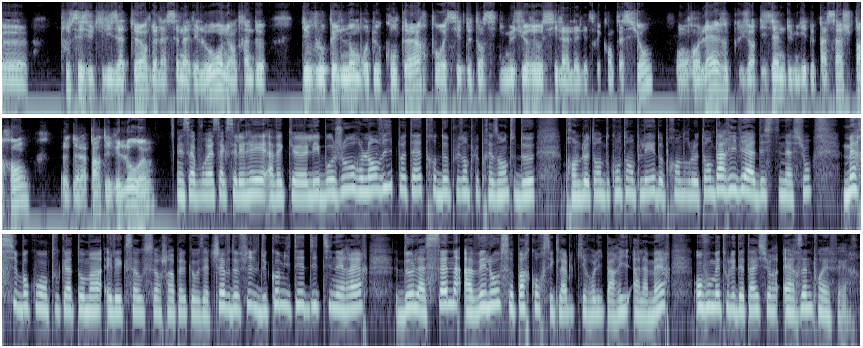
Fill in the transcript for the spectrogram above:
tous ces utilisateurs de la scène à vélo. On est en train de développer le nombre de compteurs pour essayer de, mesurer aussi la, les fréquentations. On relève plusieurs dizaines de milliers de passages par an de la part des vélos. Hein. Et ça pourrait s'accélérer avec euh, les beaux jours, l'envie peut-être de plus en plus présente de prendre le temps de contempler, de prendre le temps d'arriver à destination. Merci beaucoup en tout cas Thomas Elexhauser. Je rappelle que vous êtes chef de file du comité d'itinéraire de la Seine à vélo, ce parcours cyclable qui relie Paris à la mer. On vous met tous les détails sur rzn.fr.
